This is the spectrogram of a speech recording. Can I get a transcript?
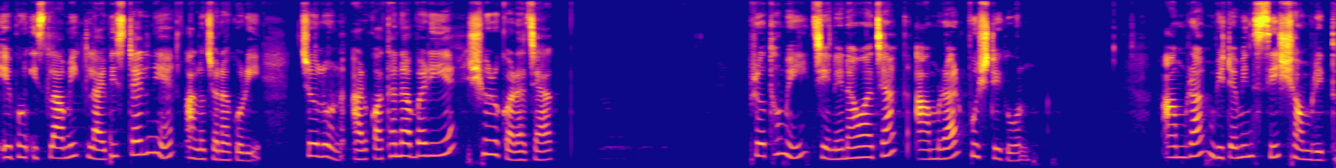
এবং ইসলামিক লাইফস্টাইল নিয়ে আলোচনা করি। চলুন আর কথা না বাড়িয়ে শুরু করা যাক। প্রথমেই জেনে নেওয়া যাক আমরার পুষ্টিগুণ। আমরা ভিটামিন সি সমৃদ্ধ,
